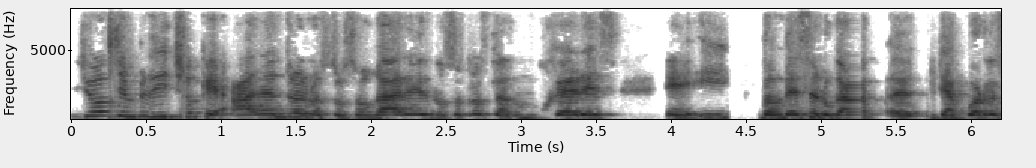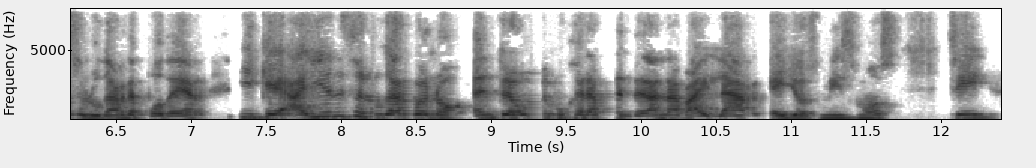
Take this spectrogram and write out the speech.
Yo siempre he dicho que adentro de nuestros hogares, nosotros las mujeres, eh, y donde ese lugar, eh, de acuerdo, es el lugar de poder, y que ahí en ese lugar, bueno, entre hombre y mujer aprenderán a bailar ellos mismos, ¿sí?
